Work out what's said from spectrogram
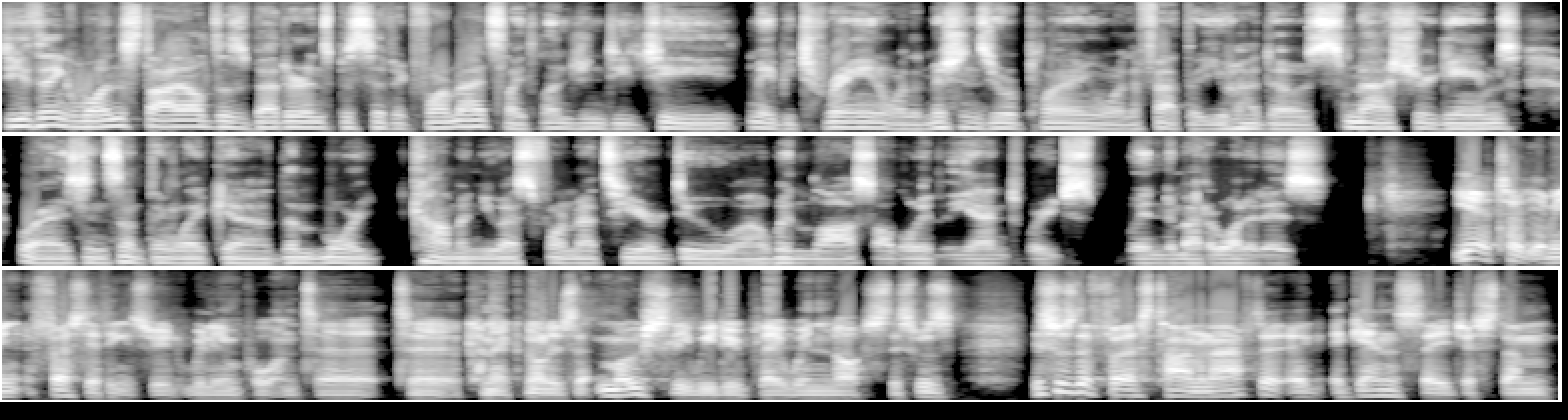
do you think one style does better in specific formats like London GT, maybe terrain, or the missions you were playing, or the fact that you had to smash your games? Whereas in something like uh, the more common US formats here, do uh, win loss all the way to the end, where you just win no matter what it is. Yeah, totally. I mean, firstly, I think it's really, really important to to kind of acknowledge that mostly we do play win loss. This was this was the first time, and I have to again say, just um,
